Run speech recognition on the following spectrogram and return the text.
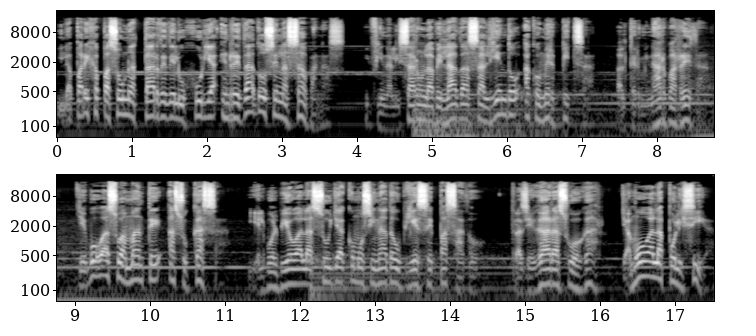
y la pareja pasó una tarde de lujuria enredados en las sábanas y finalizaron la velada saliendo a comer pizza. Al terminar Barreda, llevó a su amante a su casa y él volvió a la suya como si nada hubiese pasado. Tras llegar a su hogar, llamó a la policía,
